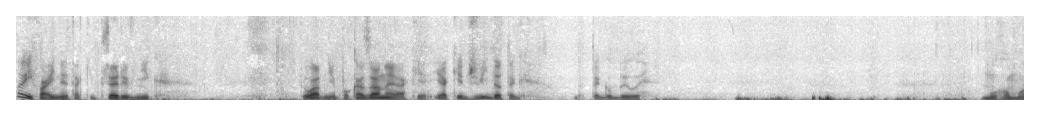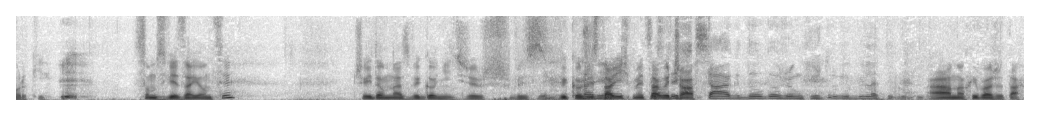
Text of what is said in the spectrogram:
No i fajny taki przerywnik. Tu ładnie pokazane, jakie, jakie drzwi do, tego do tego były. Muchomorki. Są zwiedzający? Czy idą nas wygonić, że już wy, wykorzystaliśmy cały Jesteś czas? tak długo, że musisz drugie bilety kupić. A, no chyba, że tak.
